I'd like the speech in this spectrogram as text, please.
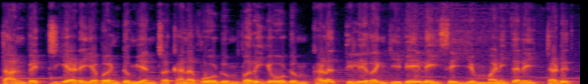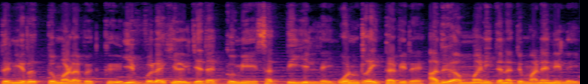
தான் வெற்றி அடைய வேண்டும் என்ற கனவோடும் வரியோடும் களத்தில் இறங்கி வேலை செய்யும் மனிதனை தடுத்து நிறுத்தும் அளவுக்கு இவ்வுலகில் எதற்குமே சக்தி இல்லை. ஒன்றை தவிர அது அம்மனிதனது மனநிலை.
